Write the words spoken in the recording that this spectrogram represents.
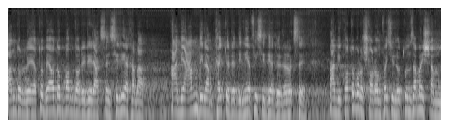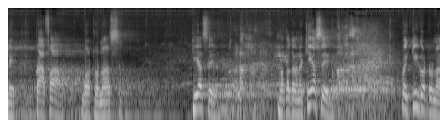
বান্দর এত বেয়াদব বান্দর, এটি রাখছেন চিড়িয়াখানাত আমি আম দিলাম, খাইতো, এটা দিনিয়া ফিসি দিয়ে ধরে রাখছে। আমি কত বড় সরম পাইছি, নতুন জামাইয়ের সামনে। কয়, আফা, ঘটনা আছে। কি আছে? কথা না, কি আছে? কয়, কি ঘটনা?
